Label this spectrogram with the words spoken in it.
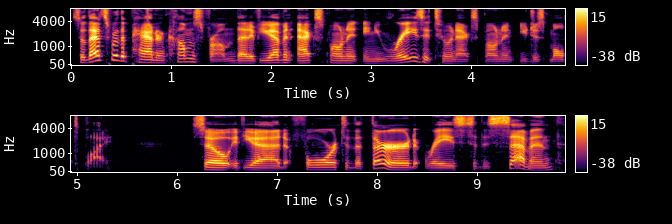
So that's where the pattern comes from, that if you have an exponent and you raise it to an exponent, you just multiply. So if you had 4 to the third raised to the seventh,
